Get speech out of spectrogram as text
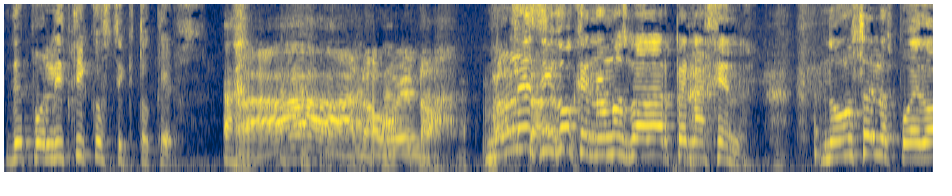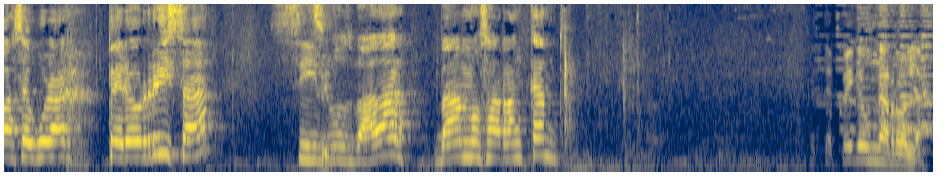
de políticos tiktokeros. Ah, no, bueno. No les digo que no nos va a dar pena ajena. No se los puedo asegurar. Pero risa sí, nos va a dar. Vamos arrancando. Te pega una rola.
